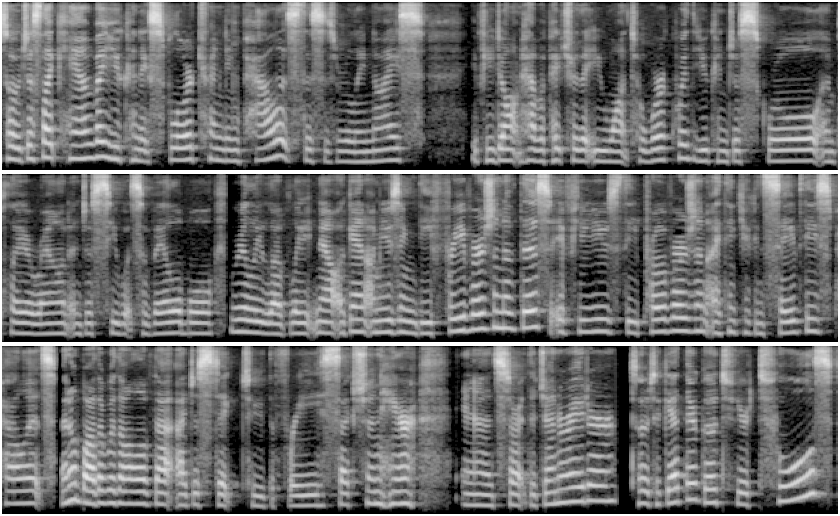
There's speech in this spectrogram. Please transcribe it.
So just like Canva, you can explore trending palettes. This is really nice. If you don't have a picture that you want to work with, you can just scroll and play around and just see what's available. Really lovely. Now, again, I'm using the free version of this. If you use the pro version, I think you can save these palettes. I don't bother with all of that. I just stick to the free section here and start the generator. So to get there, go to your tools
